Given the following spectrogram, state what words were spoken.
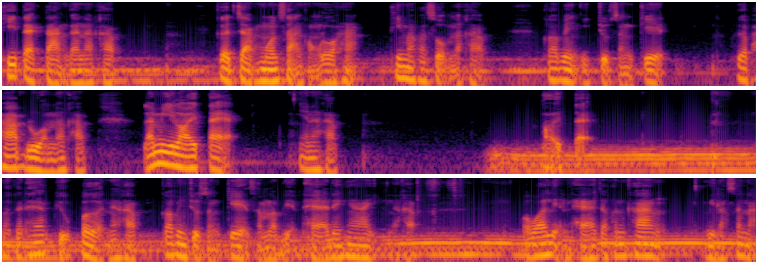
ที่แตกต่างกันนะครับ เกิดจากมวลสารของโลหะที่มาผสมนะครับ ก็เป็นอีกจุดสังเกตเพื่อภาพรวมนะครับ และมีรอยแตกเนี่ยนะครับ รอยแตกรอยกระแทกผิวเปิดนะครับ ก็เป็นจุดสังเกตสำหรับเหรียญแท้ได้ง่ายอีกนะครับ เพราะว่าเหรียญแท้จะค่อนข้างมีลักษณะ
